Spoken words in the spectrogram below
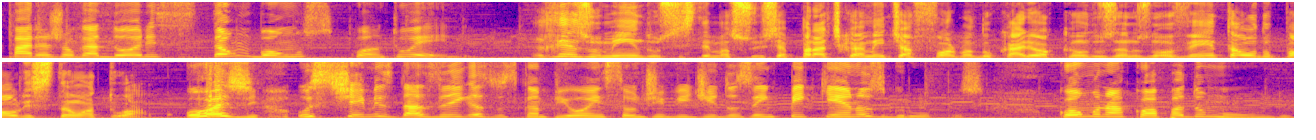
para jogadores tão bons quanto ele. Resumindo, o sistema suíço é praticamente a forma do cariocão dos anos 90 ou do paulistão atual. Hoje, os times das Ligas dos Campeões são divididos em pequenos grupos, como na Copa do Mundo.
